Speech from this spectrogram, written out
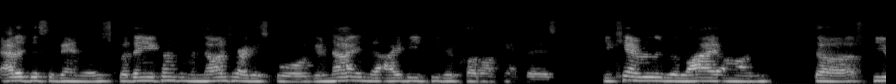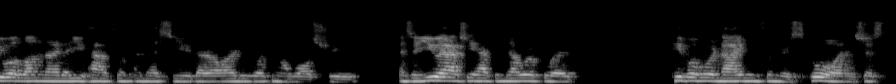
at a disadvantage, but then you come from a non-target school, you're not in the IB feeder club on campus. You can't really rely on the few alumni that you have from MSU that are already working on Wall Street. And so you actually have to network with people who are not even from your school. And it's just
